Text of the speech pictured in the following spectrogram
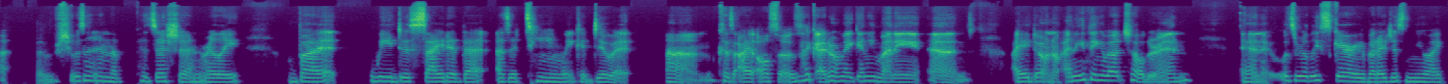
a she wasn't in the position really, but we decided that as a team we could do it. Because um, I also was like, I don't make any money and I don't know anything about children, and it was really scary. But I just knew like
